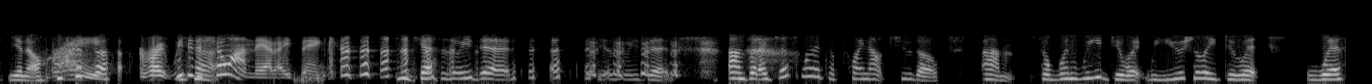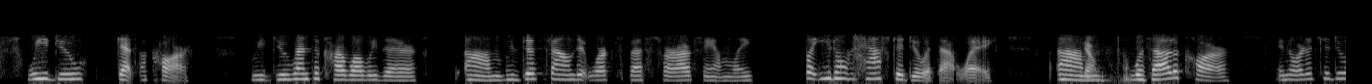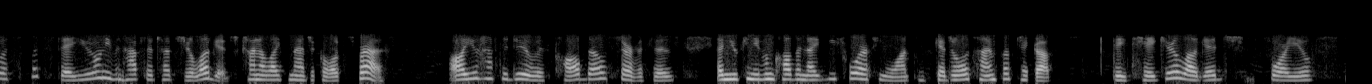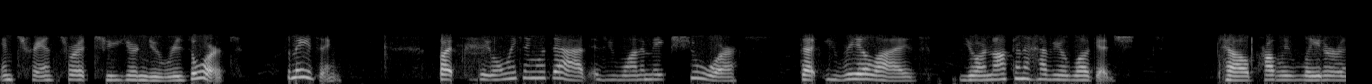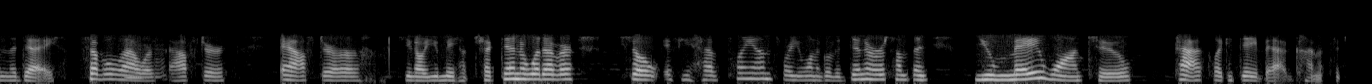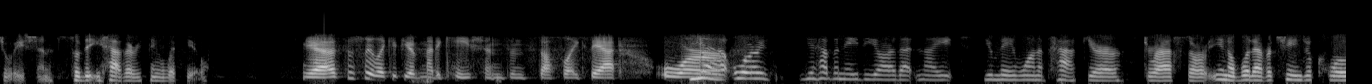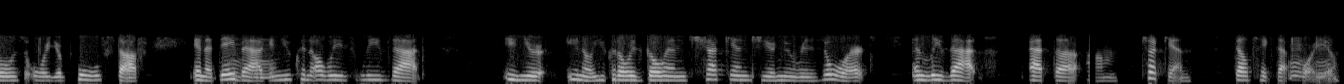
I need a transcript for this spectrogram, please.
you know. Right. Right. We did a show on that, I think. yes, we did. yes, we did. Um, but I just wanted to point out too, though. Um, so when we do it, we usually do it with. We do get a car. We do rent a car while we're there. Um, we've just found it works best for our family, but you don't have to do it that way. Um, No. Without a car, in order to do a split stay, you don't even have to touch your luggage, kind of like Magical Express. All you have to do is call Bell Services, and you can even call the night before if you want to schedule a time for pickup. They take your luggage for you and transfer it to your new resort. It's amazing. But the only thing with that is you want to make sure that you realize you're not going to have your luggage till probably later in the day, several hours Mhm. after after you know you may have checked in or whatever. So if you have plans where you want to go to dinner or something, you may want to pack like a day bag kind of situation so that you have everything with you. yeah, especially like if you have medications and stuff like that or yeah, or you have an ADR that night, you may want to pack your dress or you know whatever change of clothes or your pool stuff in a day bag Mhm. and you can always leave that in your you know you could always go in check into your new resort and leave that at the um check in they'll take that for Mhm. you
